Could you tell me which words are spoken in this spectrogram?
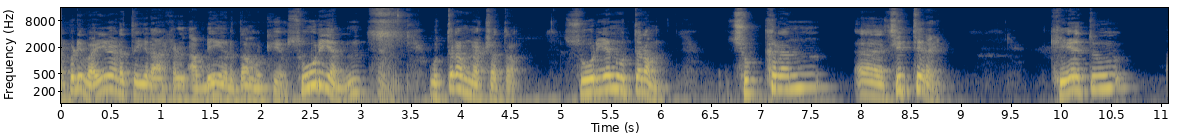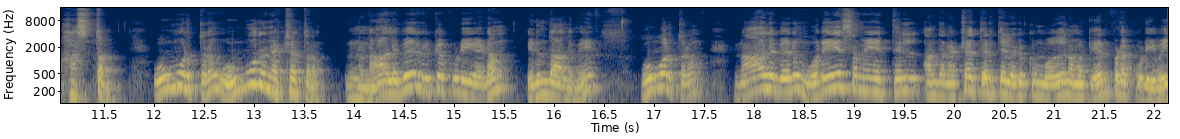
எப்படி வழிநடத்துகிறார்கள் அப்படிங்கிறது தான் முக்கியம். சூரியன் உத்தரம் நட்சத்திரம். சூரியன் உத்தரம் சுக்கிரன் சித்திரை. கேது ஹஸ்தம். ஒவ்வொருத்தரும் ஒவ்வொரு நட்சத்திரம். நாலு பேர் இருக்கக்கூடிய இடம் இருந்தாலுமே ஒவ்வொருத்தரும் நாலு பேரும் ஒரே சமயத்தில் அந்த நட்சத்திரத்தில் இருக்கும்போது நமக்கு ஏற்படக்கூடியவை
